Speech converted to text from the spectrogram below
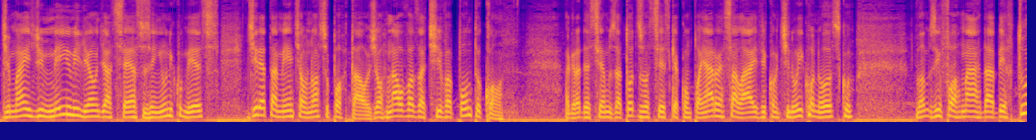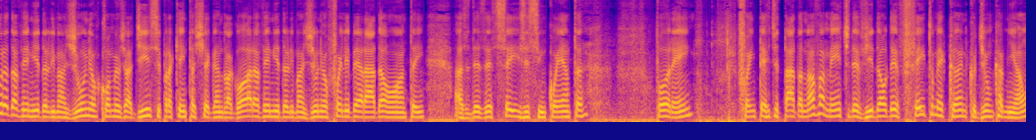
de mais de meio milhão de acessos em único mês, diretamente ao nosso portal jornalvozativa.com. Agradecemos a todos vocês que acompanharam essa live. Continue conosco. Vamos informar da abertura da Avenida Lima Júnior. Como eu já disse, para quem está chegando agora, a Avenida Lima Júnior foi liberada ontem às 16h50. Porém, foi interditada novamente devido ao defeito mecânico de um caminhão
